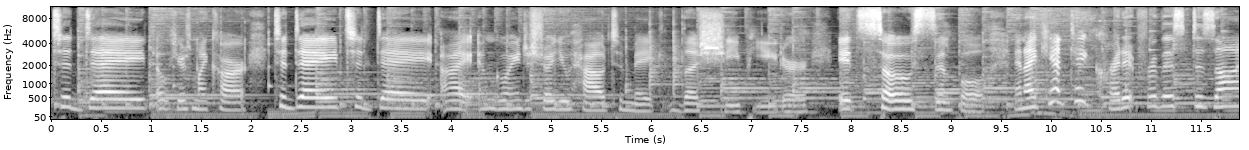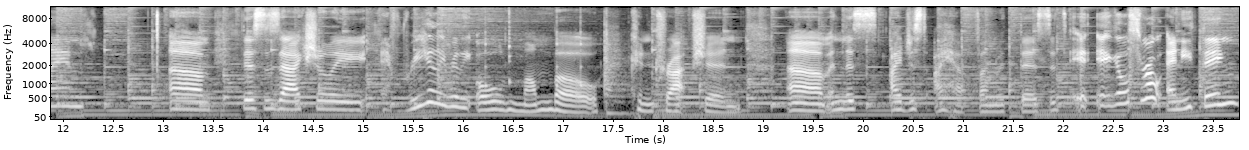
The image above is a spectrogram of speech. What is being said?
today, oh, here's my car. Today, today, I am going to show you how to make the sheep eater. It's so simple, and I can't take credit for this design. Um, this is actually a really, really old Mumbo contraption. Um, and this, I just, I have fun with this. It's, it, it'll throw anything.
